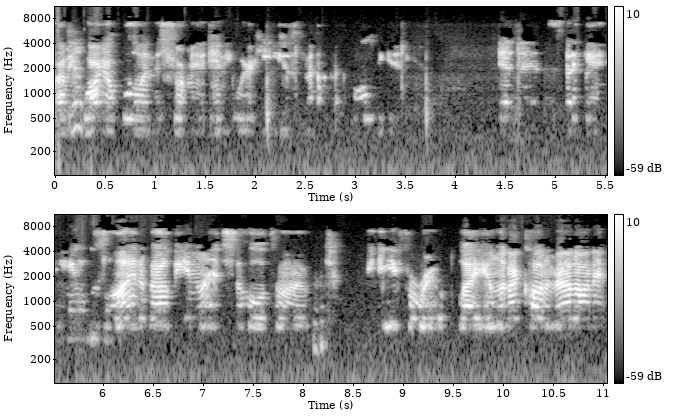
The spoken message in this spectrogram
I mean, why are y'all following this short man anywhere? He is not that cool again. And then, second, he was lying about being rich the whole time. He for real. Like, and when I called him out on it,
